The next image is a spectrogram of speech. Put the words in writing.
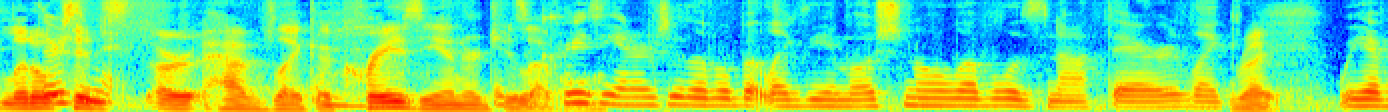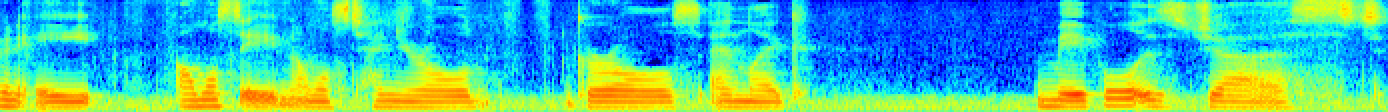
Little There's an- kids are have like a crazy energy It's level. a crazy energy level, but like the emotional level is not there. Like, Right. we have an eight, almost eight, and almost 10 year old girls, and like Maple is just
